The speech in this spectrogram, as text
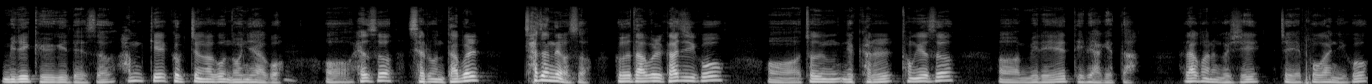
미래 교육에 대해서 함께 걱정하고 논의하고 어, 해서 새로운 답을 찾아내어서 그 답을 가지고 어, 조정 역할을 통해서 어, 미래에 대비하겠다라고 하는 것이 저의 보관이고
